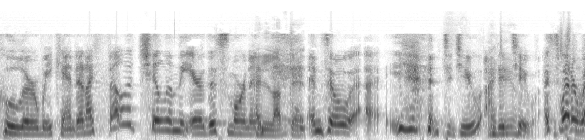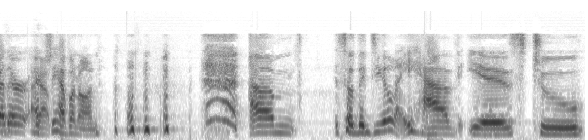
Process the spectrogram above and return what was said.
cooler weekend, and I felt a chill in the air this morning. I loved it. and so uh, yeah, did you? I, did do. too. I I sweater weather. it. I actually have one on. um, so the deal I have is to.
